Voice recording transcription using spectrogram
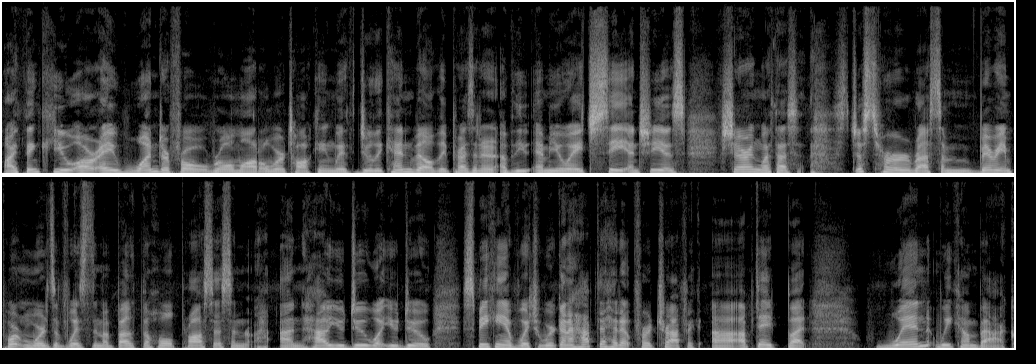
I think you are a wonderful role model. We're talking with Julie Quenneville, the president of the MUHC, and she is sharing with us just her uh, some very important words of wisdom about the whole process and and how you do what you do. Speaking of which, we're going to have to head out for a traffic uh, update, but when we come back,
